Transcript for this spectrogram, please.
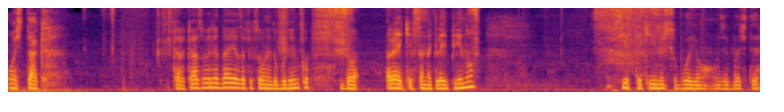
ось так каркас виглядає, зафіксований до будинку. До рейки все на клейпіну. Всі такі між собою, ось як бачите,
